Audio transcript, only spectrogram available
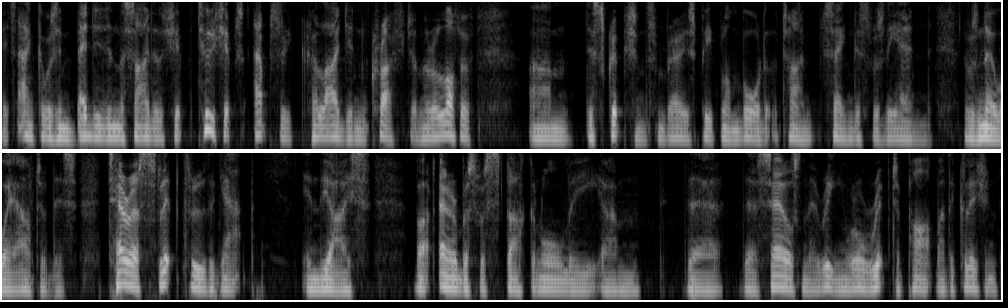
its anchor was embedded in the side of the ship. The two ships absolutely collided and crushed, and there are a lot of um, descriptions from various people on board at the time saying this was the end. There was no way out of this. Terror slipped through the gap in the ice, but Erebus was stuck, and all the um, their their sails and their rigging were all ripped apart by the collision.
